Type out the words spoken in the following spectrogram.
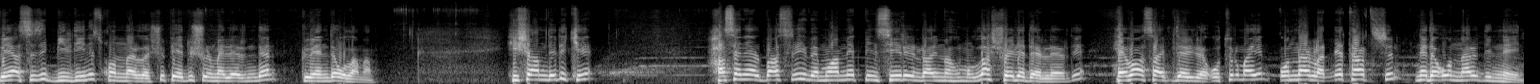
veya sizi bildiğiniz konularda şüpheye düşürmelerinden güvende olamam. Hişam dedi ki, Hasan el Basri ve Muhammed bin Sirin rahimehumullah şöyle derlerdi. Heva sahipleriyle oturmayın, onlarla ne tartışın ne de onları dinleyin.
